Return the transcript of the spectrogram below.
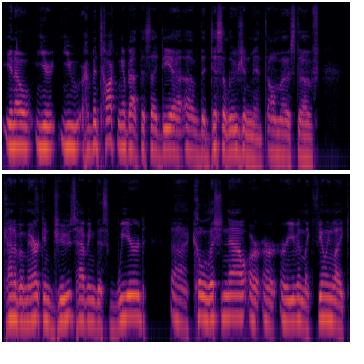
You know, you you have been talking about this idea of the disillusionment almost of kind of American Jews having this weird uh, coalition now, or, or or even like feeling like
